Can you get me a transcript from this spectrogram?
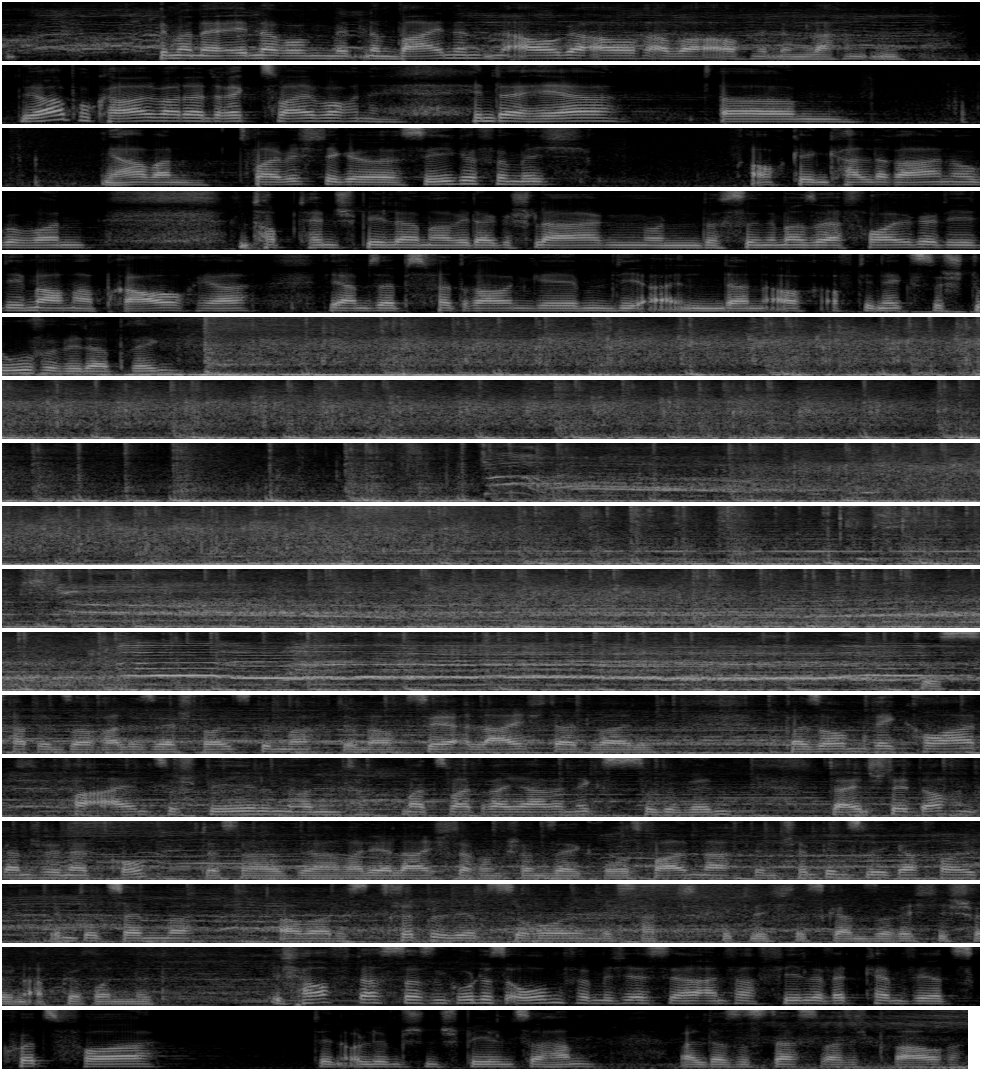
immer eine Erinnerung mit einem weinenden Auge auch, aber auch mit einem lachenden. Ja, Pokal war dann direkt zwei Wochen hinterher. Ähm, ja, waren zwei wichtige Siege für mich. Auch gegen Calderano gewonnen einen Top-Ten-Spieler mal wieder geschlagen. Und das sind immer so Erfolge, die, die man auch mal braucht, ja? die einem Selbstvertrauen geben, die einen dann auch auf die nächste Stufe wieder bringen. Das hat uns auch alle sehr stolz gemacht und auch sehr erleichtert, weil bei so einem Rekordverein zu spielen und mal zwei, drei Jahre nichts zu gewinnen, da entsteht doch ein ganz schöner Druck. Deshalb ja, war die Erleichterung schon sehr groß, vor allem nach dem Champions League-Erfolg im Dezember. Aber das Triple jetzt zu holen, das hat wirklich das Ganze richtig schön abgerundet. Ich hoffe, dass das ein gutes Omen für mich ist, ja, einfach viele Wettkämpfe jetzt kurz vor den Olympischen Spielen zu haben, weil das ist das, was ich brauche.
